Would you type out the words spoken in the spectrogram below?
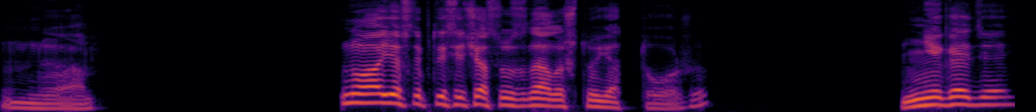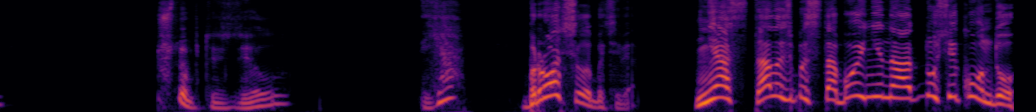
Да. Ну, а если б ты сейчас узнала, что я тоже? Негодяй. Что бы ты сделала? Я бросила бы тебя. Не осталось бы с тобой ни на одну секунду.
